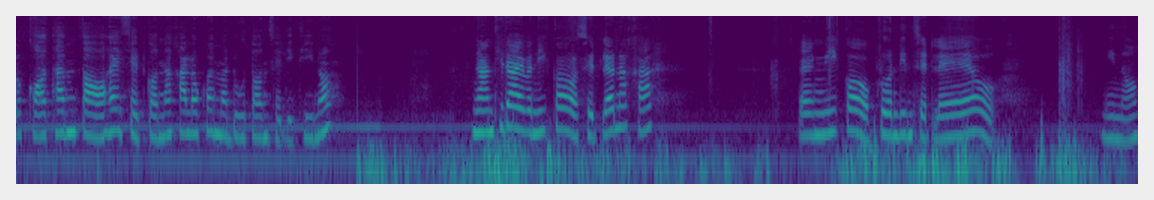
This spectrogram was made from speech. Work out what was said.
ดี๋ยวขอทำต่อให้เสร็จก่อนนะคะ แล้วค่อยมาดูตอนเสร็จอีกทีเนาะงานที่ได้วันนี้ก็เสร็จแล้วนะคะ แปลงนี้ก็พรวนดินเสร็จแล้ว นี่เนาะ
